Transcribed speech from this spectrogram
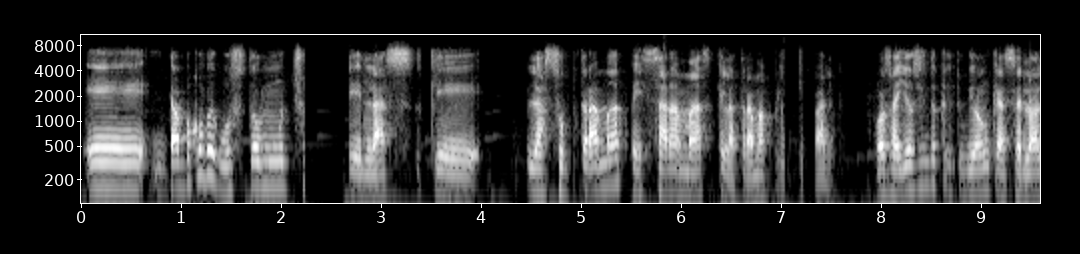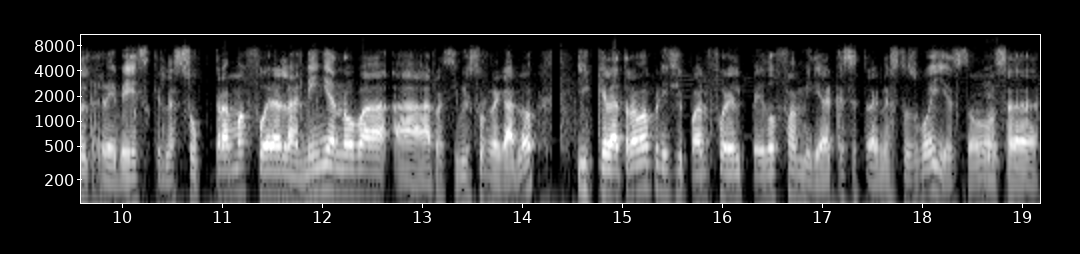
Eh, tampoco me gustó mucho las que la subtrama pesara más que la trama principal. O sea, yo siento que tuvieron que hacerlo al revés, que la subtrama fuera la niña no va a recibir su regalo y que la trama principal fuera el pedo familiar que se traen estos güeyes, ¿no? O sea,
